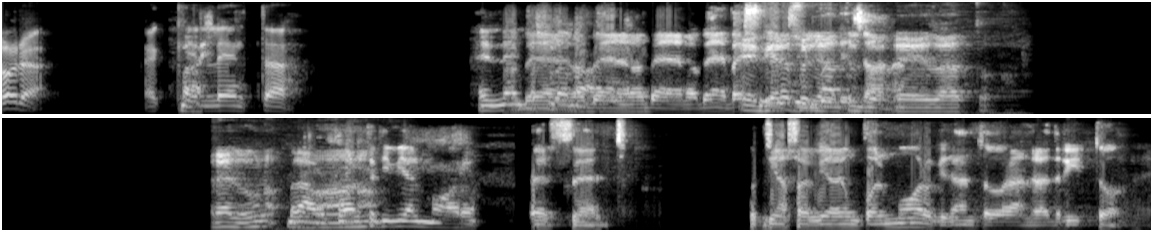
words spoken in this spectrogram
ora è che Vai. lenta. È Va lento bene, sulla va bene, va bene, va bene. Vai E sugli vira altri sugli altri Gian. due. Eh, esatto. 3, 2, 1. Bravo, portati via il moro. Perfetto. Continua a far virare un po' il moro che tanto ora andrà dritto e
